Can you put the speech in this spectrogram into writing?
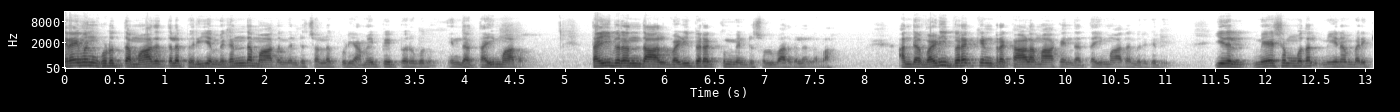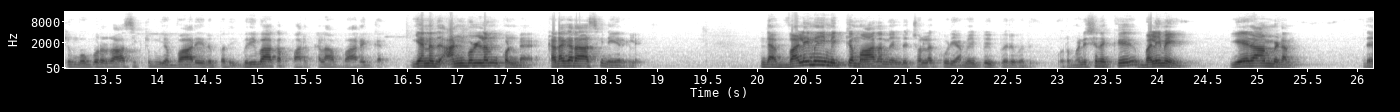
இறைவன் கொடுத்த மாதத்தில் பெரிய மிகுந்த மாதம் என்று சொல்லக்கூடிய அமைப்பை பெறுவதும் இந்த தை மாதம். தை பிறந்தால் வழி பிறக்கும் என்று சொல்வார்கள் அல்லவா? அந்த வழி பிறக்கின்ற காலமாக இந்த தை மாதம் இருக்குது. இதில் மேஷம் முதல் மீனம் வரைக்கும் ஒவ்வொரு ராசிக்கும் எவ்வாறு இருப்பதை விரிவாக பார்க்கலாம் வாருங்கள். எனது அன்புள்ளம் கொண்ட கடகராசி நேயர்களே இந்த வலிமை மிக்க மாதம் என்று சொல்லக்கூடிய அமைப்பை பெறுவது ஒரு மனுஷனுக்கு வலிமை. ஏழாம் இடம் இந்த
